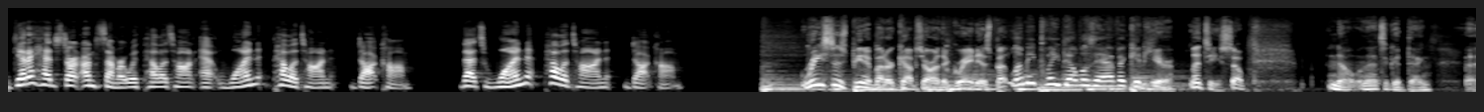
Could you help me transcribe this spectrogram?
Get a head start on summer with Peloton at onepeloton.com. That's onepeloton.com. Reese's peanut butter cups are the greatest, but let me play devil's advocate here. Let's see. So, no, that's a good thing. Uh,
